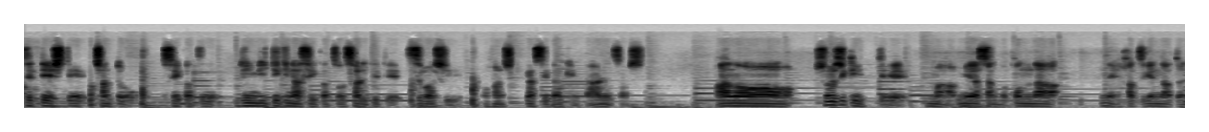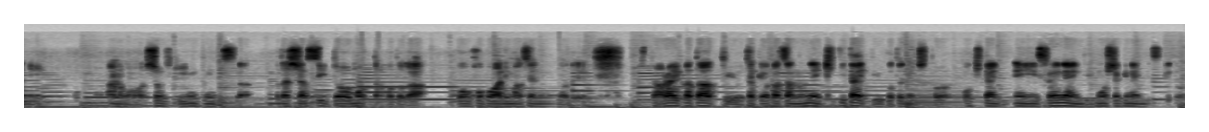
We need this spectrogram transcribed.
徹底してちゃんと生活、倫理的な生活をされてて、素晴らしいお話聞かせていただきありがとうございました。あのー正直言って、まあ、皆さんがこんな、ね、発言の後に、あのー正直言いにくいんですが、私は水筒を持ったことがほぼありませんので、ちょっと洗い方っていう竹岡さんのね、聞きたいということにはちょっとお期待に添えないんで申し訳ないんですけど、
